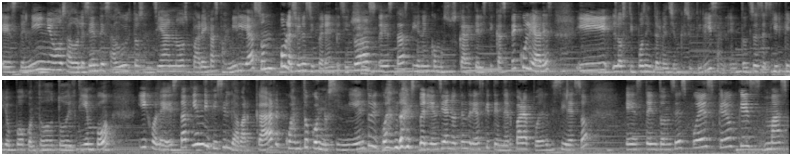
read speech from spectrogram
este, niños, adolescentes, adultos, ancianos, parejas, familias, son poblaciones diferentes y todas estas tienen como sus características peculiares y los tipos de intervención que se utilizan. Entonces decir que yo puedo con todo todo el tiempo híjole, está bien difícil de abarcar cuánto conocimiento y cuánta experiencia no tendrías que tener para poder decir eso. Este, entonces, pues creo que es más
